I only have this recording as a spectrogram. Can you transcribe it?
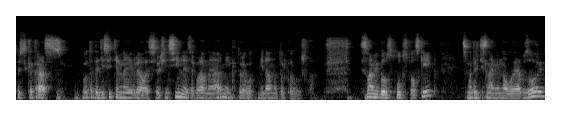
То есть как раз вот это действительно являлось очень сильной заглавной армией, которая вот недавно только вышла. С вами был клуб Spellscape. Смотрите с нами новые обзоры.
